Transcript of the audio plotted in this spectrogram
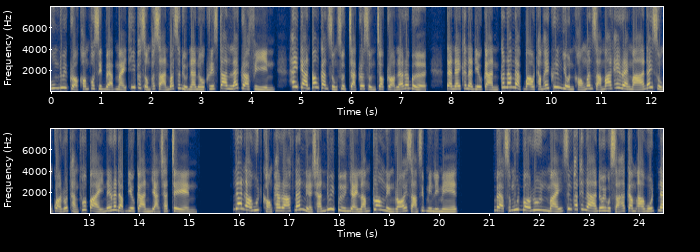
หุ้มด้วยเกราะคอมโพสิตแบบใหม่ที่ผสมผสานวัสดุนาโนคริสตัลและกราฟีน ให้การป้องกันสูงสุดจากกระสุนเจาะเกราะและระเบิด แต่ในขณะเดียวกันก็น้ำหนักเบาทำให้เครื่องยนต์ของมันสามารถให้แรงม้าได้สูงกว่ารถถังทั่วไปในระดับเดียวกันอย่างชัดเจน ด้านอาวุธของแพราฟนั้นเหนือชั้นด้วยปืนใหญ่ล้ำกล้อง 130มิลลิเมตรแบบสมูทบอลรุ่นใหม่ซึ่งพัฒนาโดยอุตสาหกรรมอาวุธใน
